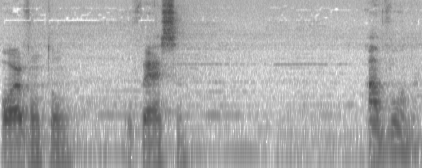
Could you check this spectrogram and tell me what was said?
Orvonton, Uversa, Avona.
